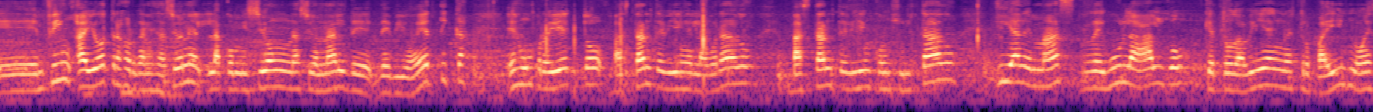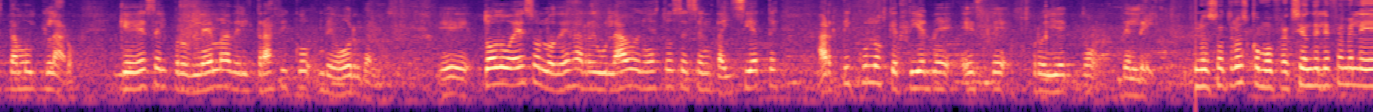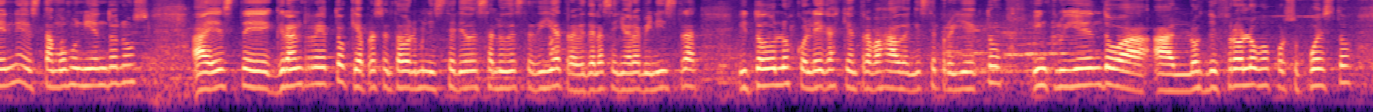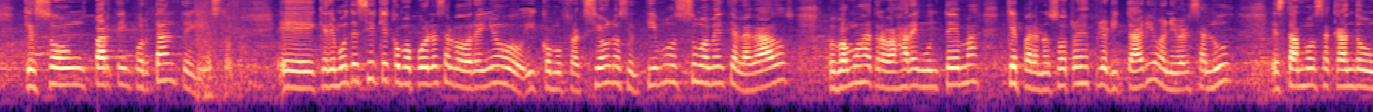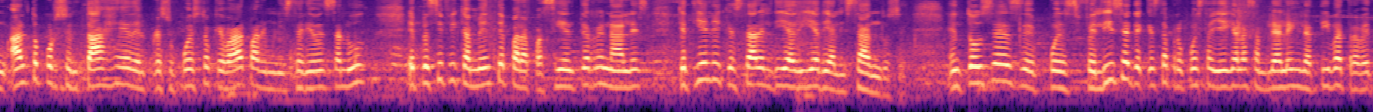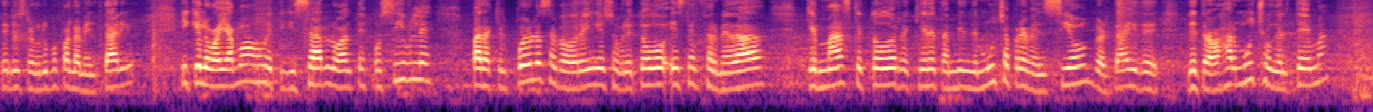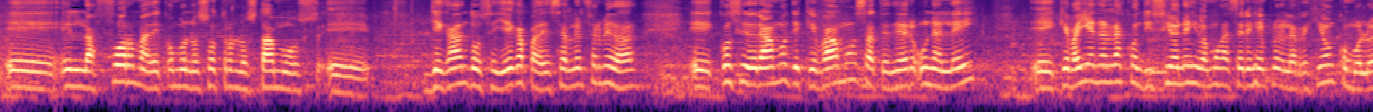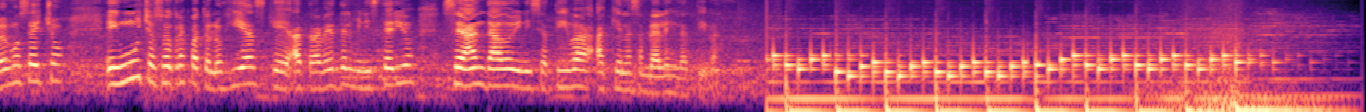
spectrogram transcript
Eh, en fin, hay otras organizaciones, la Comisión Nacional de, de, Bioética es un proyecto bastante bien elaborado, bastante bien consultado y además regula algo que todavía en nuestro país no está muy claro, que es el problema del tráfico de órganos. Eh, todo eso lo deja regulado en estos 67 artículos que tiene este proyecto de ley. Nosotros como fracción del FMLN estamos uniéndonos a este gran reto que ha presentado el Ministerio de Salud este día a través de la señora ministra y todos los colegas que han trabajado en este proyecto, incluyendo a, a los nefrólogos, por supuesto, que son parte importante en esto. Eh, queremos decir que como pueblo salvadoreño y como fracción nos sentimos sumamente halagados, pues vamos a trabajar en un tema que para nosotros es prioritario a nivel salud. Estamos sacando un alto porcentaje del presupuesto que va para el Ministerio de Salud, específicamente para pacientes renales que tienen que estar el día a día dializándose. Entonces, eh, pues felices de que esta propuesta llegue a la Asamblea Legislativa a través de nuestro grupo parlamentario y que lo vayamos a objetivizar lo antes posible para que el pueblo salvadoreño y sobre todo esta enfermedad que más que todo requiere también de mucha prevención, ¿verdad? Y de, trabajar mucho en el tema, eh, en la forma de cómo nosotros lo estamos eh, llegando, se llega a padecer la enfermedad, eh, consideramos de que vamos a tener una ley eh, que va a las condiciones y vamos a hacer ejemplo de la región, como lo hemos hecho en muchas otras patologías que a través del Ministerio se han dado iniciativa aquí en la Asamblea Legislativa.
